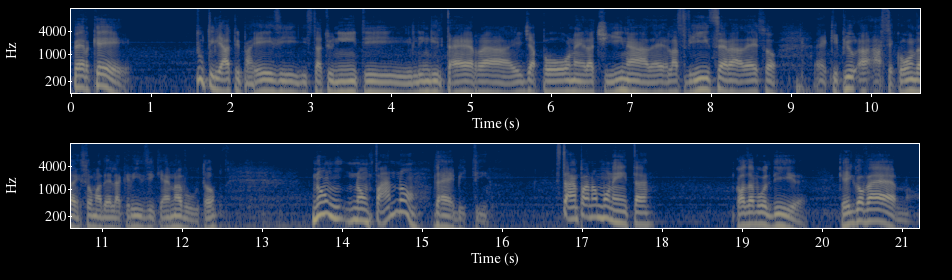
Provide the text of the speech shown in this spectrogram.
perché tutti gli altri paesi, gli Stati Uniti, l'Inghilterra, il Giappone, la Cina, la Svizzera, adesso eh, chi più a, a seconda insomma, della crisi che hanno avuto, non, non fanno debiti, stampano moneta. Cosa vuol dire? Che il governo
